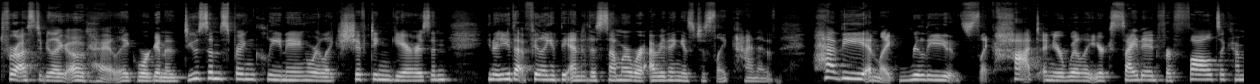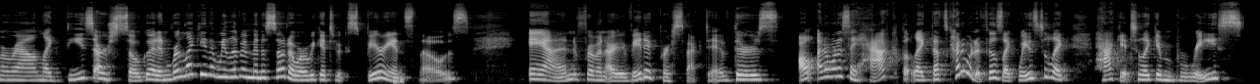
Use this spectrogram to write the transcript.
for us to be like, okay, like we're gonna do some spring cleaning. We're like shifting gears, and you know, you that feeling at the end of the summer where everything is just like kind of heavy and like really it's like hot, and you're willing, you're excited for fall to come around. Like these are so good, and we're lucky that we live in Minnesota where we get to experience those. And from an Ayurvedic perspective, there's I don't want to say hack, but like that's kind of what it feels like ways to like hack it, to like embrace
